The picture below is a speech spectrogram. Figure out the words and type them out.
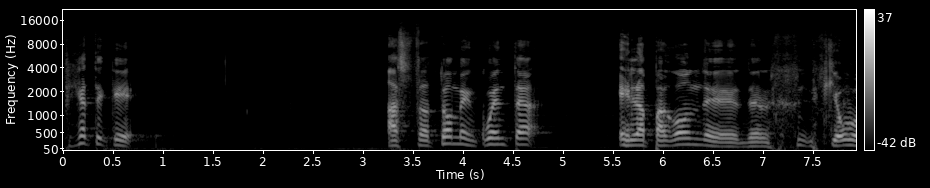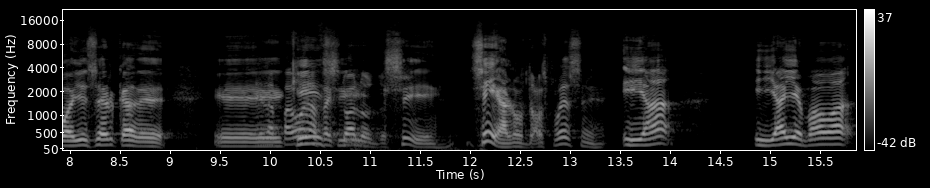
fíjate que hasta tome en cuenta el apagón de, que hubo allí cerca de... eh, El apagón afectó a los dos. Sí, sí, a los dos, pues. eh, Y ya, y ya llevaba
